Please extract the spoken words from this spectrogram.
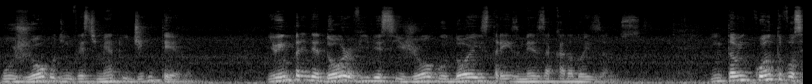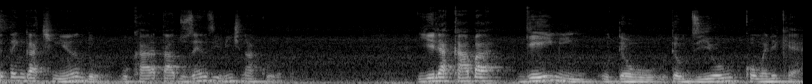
o jogo de investimento o dia inteiro. E o empreendedor vive esse jogo dois, três meses a cada dois anos. Então, enquanto você está engatinhando, o cara está a 220 na curva. E ele acaba gaming o teu, o teu deal como ele quer.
